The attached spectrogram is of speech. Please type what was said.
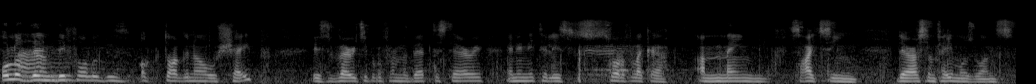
All of them, they Um, follow this octagonal shape. It's very typical from the baptistery, and in Italy, it's sort of like a, a main sightseeing. There are some famous ones,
